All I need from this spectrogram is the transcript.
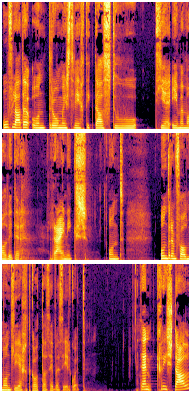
aufladen und darum ist es wichtig, dass du die immer mal wieder reinigst und unter dem Vollmondlicht geht das eben sehr gut. Dann Kristall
